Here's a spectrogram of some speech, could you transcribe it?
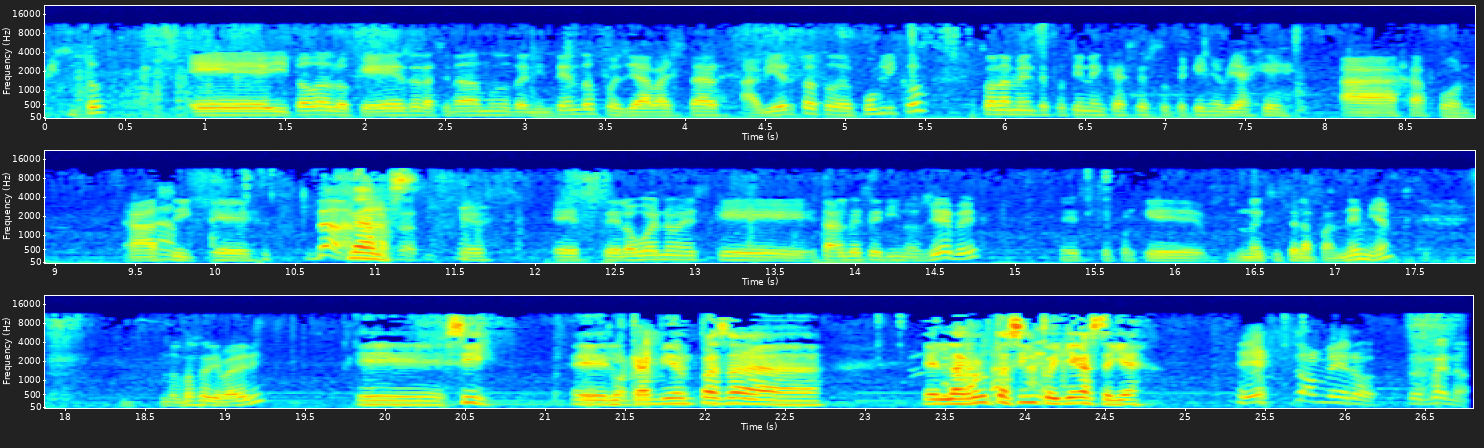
bajito, eh, y todo lo que es relacionado al mundo de Nintendo, pues ya va a estar abierto a todo el público. Solamente pues tienen que hacer su pequeño viaje a Japón. Así que nada, Nada más. más. Así que, este, lo bueno es que tal vez Eddie nos lleve, este, porque no existe la pandemia. ¿Nos vas a llevar, Eddie? Eh, sí. El correcto. camión pasa en la ruta 5 y llega hasta allá. Eso, mero. Pues bueno,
